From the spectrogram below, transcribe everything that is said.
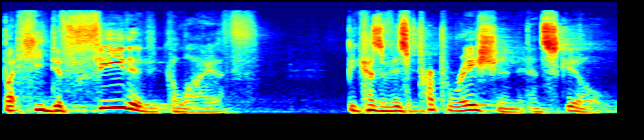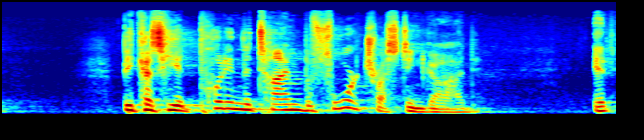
but he defeated Goliath because of his preparation and skill. Because he had put in the time before trusting God, it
